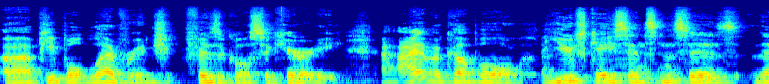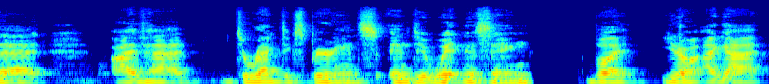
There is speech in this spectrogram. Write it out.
uh, people leverage physical security. I have a couple use case instances that I've had direct experience into witnessing, but you know, I got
